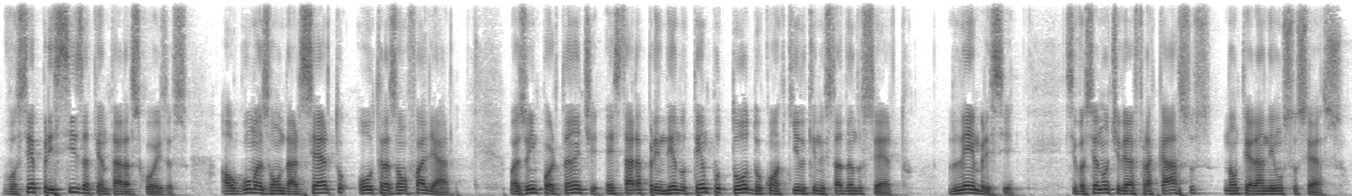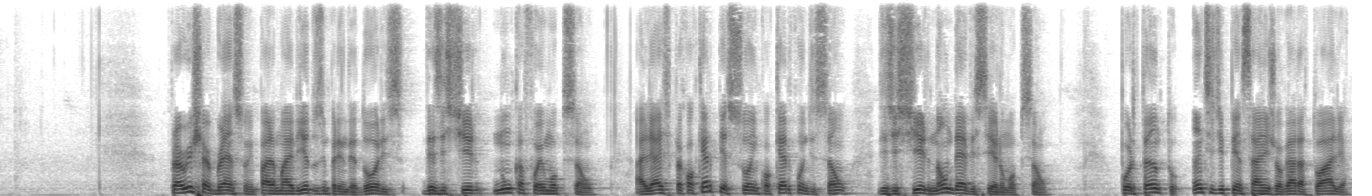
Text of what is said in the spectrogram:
você precisa tentar as coisas. Algumas vão dar certo, outras vão falhar. Mas o importante é estar aprendendo o tempo todo com aquilo que não está dando certo. Lembre-se: se você não tiver fracassos, não terá nenhum sucesso. Para Richard Branson e para a maioria dos empreendedores, desistir nunca foi uma opção. Aliás, para qualquer pessoa em qualquer condição, desistir não deve ser uma opção. Portanto, antes de pensar em jogar a toalha,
